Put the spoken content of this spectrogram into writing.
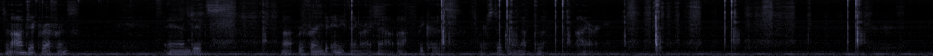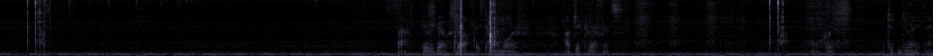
It's an object reference, and it's not referring to anything right now, uh, because we're still going up the here we go, self, a timorph object reference. And of course, it didn't do anything.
